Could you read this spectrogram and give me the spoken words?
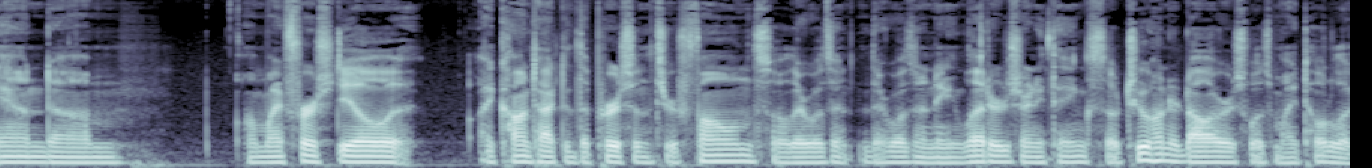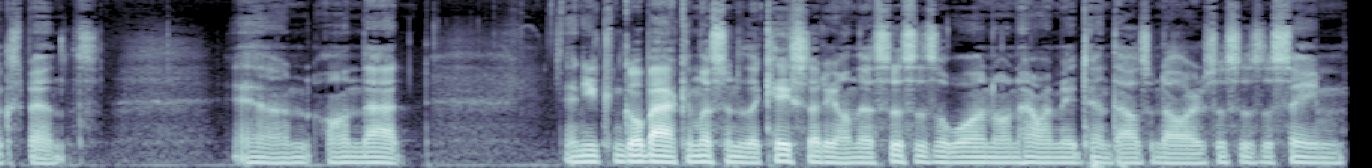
And um, on my first deal, I contacted the person through phone, so there wasn't there wasn't any letters or anything. So two hundred dollars was my total expense, and on that and you can go back and listen to the case study on this. This is the one on how I made $10,000. This is the same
